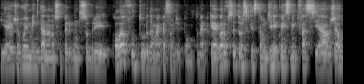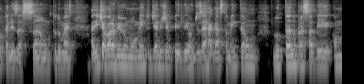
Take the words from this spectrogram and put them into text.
e aí eu já vou emendar na nossa pergunta sobre qual é o futuro da marcação de ponto, né? Porque agora você trouxe questão de reconhecimento facial, geolocalização, tudo mais. A gente agora vive um momento de LGPD, onde os RHs também estão lutando para saber como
